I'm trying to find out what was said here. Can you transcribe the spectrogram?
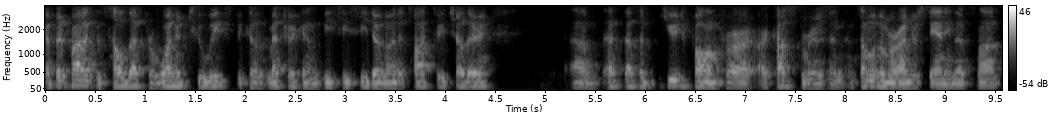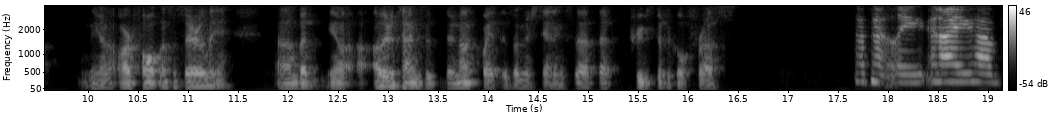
if their product is held up for one or two weeks because Metrc and BCC don't know how to talk to each other, um, that, that's a huge problem for our, our customers. And, and some of them are understanding that's not you know our fault necessarily. Um, but you know other times they're not quite as understanding. So that that proves difficult for us. Definitely, and I have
